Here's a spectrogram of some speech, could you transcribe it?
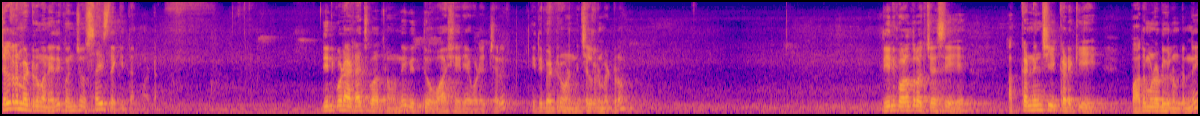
చిల్డ్రన్ బెడ్రూమ్ అనేది కొంచెం సైజ్ తగ్గిద్ది అనమాట దీనికి కూడా అటాచ్ బాత్రూమ్ ఉంది విత్ వాష్ ఏరియా కూడా ఇచ్చారు. ఇది బెడ్రూమ్ అండి చిల్డ్రన్ బెడ్రూమ్. దీని కొలతలు వచ్చేసి అక్కడి నుంచి ఇక్కడికి పదమూడు అడుగులు ఉంటుంది.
